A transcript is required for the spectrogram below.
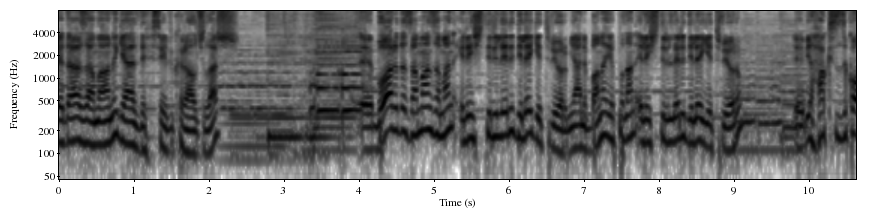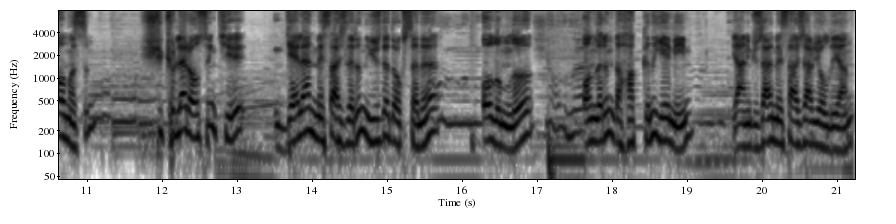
Veda zamanı geldi sevgili kralcılar. Ee, bu arada zaman zaman eleştirileri dile getiriyorum. Yani bana yapılan eleştirileri dile getiriyorum. Ee, bir haksızlık olmasın. Şükürler olsun ki gelen mesajların yüzde doksanı olumlu. Onların da hakkını yemeyeyim. Yani güzel mesajlar yollayan,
